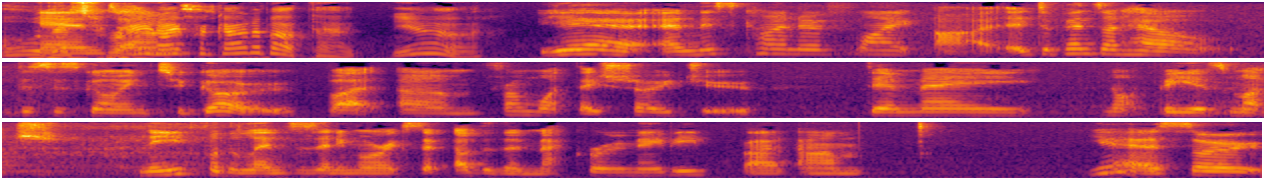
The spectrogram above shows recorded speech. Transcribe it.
Oh, that's And, right. I um, forgot about that. Yeah. Yeah, and this kind of like uh, it depends on how this is going to go, but um, from what they showed you, there may not be as much need for the lenses anymore, except other than macro maybe. But um, yeah, so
